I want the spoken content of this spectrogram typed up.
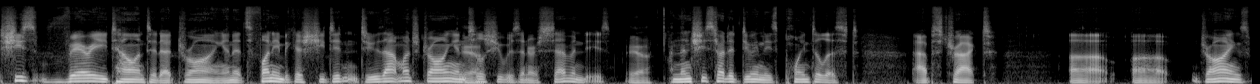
she's very talented at drawing and it's funny because she didn't do that much drawing until Yeah. she was in her 70s Yeah, and then she started doing these pointillist abstract uh, uh, drawings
